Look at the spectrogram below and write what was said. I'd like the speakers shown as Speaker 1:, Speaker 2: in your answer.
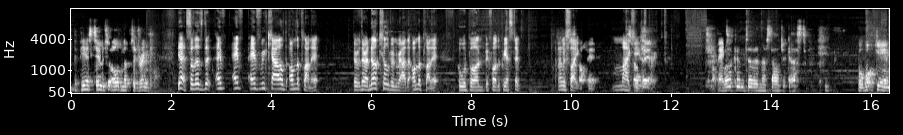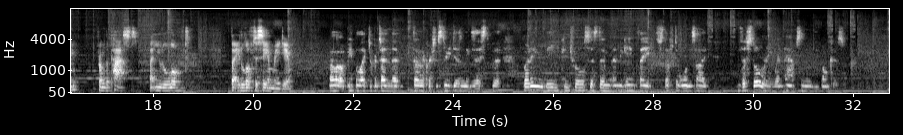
Speaker 1: The PS2 is old enough to drink.
Speaker 2: Yeah, so there's the ev- ev- every child on the planet. There, there are no children rather on the planet who were born before the PS2. And I'm just like,
Speaker 1: Stop it.
Speaker 2: my
Speaker 1: Stop
Speaker 2: Jesus
Speaker 1: it. Stop it.
Speaker 3: Welcome to the Nostalgia Cast.
Speaker 1: But what game from the past that you loved, that you'd love to see him redo?
Speaker 3: A lot of people like to pretend that Dino Crisis 3 doesn't exist, but putting the control system and the gameplay stuff to one side, the story went absolutely bonkers.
